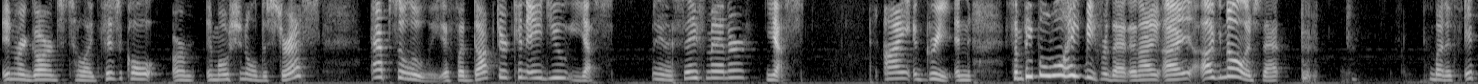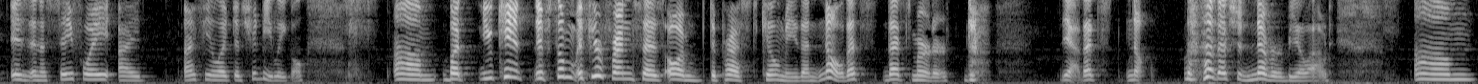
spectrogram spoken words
in regards to like physical or emotional distress, absolutely. If a doctor can aid you, yes. In a safe manner, yes. I agree. And some people will hate me for that, and I, I acknowledge that. but if it is in a safe way, I I feel like it should be legal. Um, but you can't if some if your friend says, "Oh, I'm depressed, kill me," then no, that's that's murder. yeah, that's no. that should never be allowed. Um,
